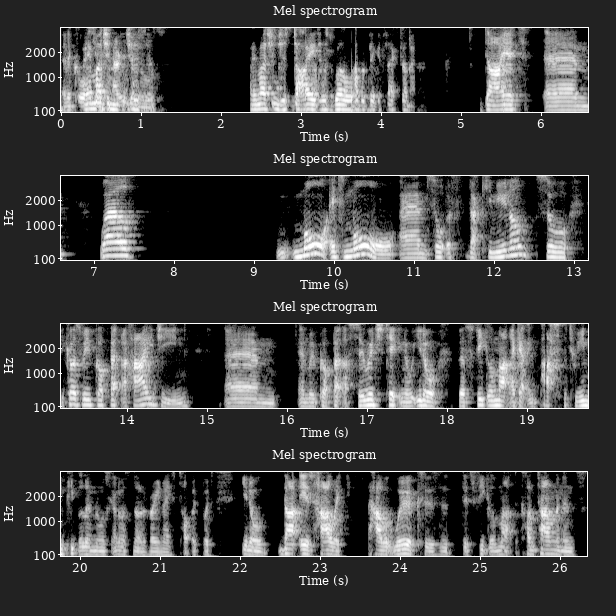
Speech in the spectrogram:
And of course, I imagine just- those. I imagine just diet as well will have a big effect on it. diet. Um, well, more it's more um, sort of that communal. So because we've got better hygiene um, and we've got better sewage away, you know, there's fecal matter getting passed between people in those. I know it's not a very nice topic, but you know that is how it how it works. Is that the fecal matter contaminants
